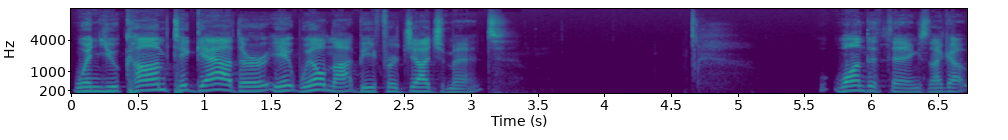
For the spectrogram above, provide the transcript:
when you come together, it will not be for judgment one of the things, and I got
